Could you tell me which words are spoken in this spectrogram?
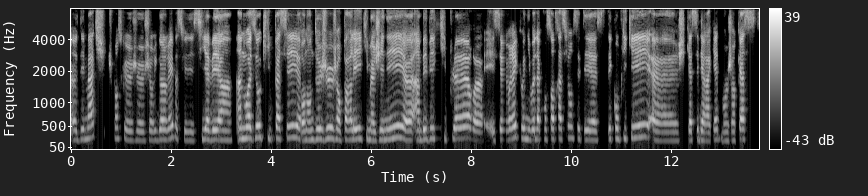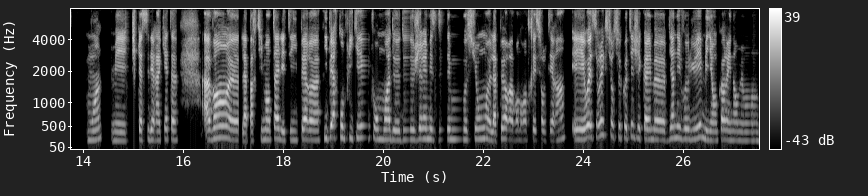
euh, des matchs, je pense que je, je rigolerais parce que s'il y avait un, un oiseau qui passait pendant deux jeux, j'en parlais, qui m'a gêné, euh, un bébé qui pleure. euh, et c'est vrai qu'au niveau de la concentration, c'était c'était compliqué. Je cassais des raquettes. Bon, j'en casse moins, mais je cassais des raquettes. euh, Avant, euh, la partie mentale était hyper euh, hyper compliquée pour moi de, gérer mes émotions, la peur avant de rentrer sur le terrain. Et ouais, c'est vrai que sur ce côté, j'ai quand même bien évolué, mais il y a encore énormément de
